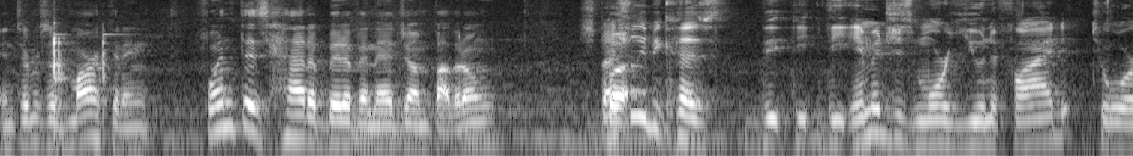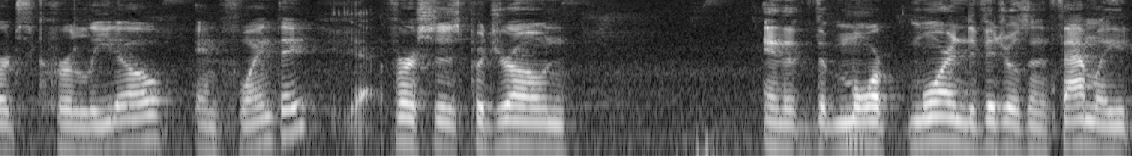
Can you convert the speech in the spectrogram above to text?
in terms of marketing, Fuentes had a bit of an edge on Padron. Especially because the, the, the image is more unified towards Carlito and Fuente. Yeah. versus Padron and the, the more more individuals in the family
